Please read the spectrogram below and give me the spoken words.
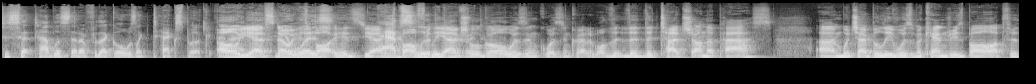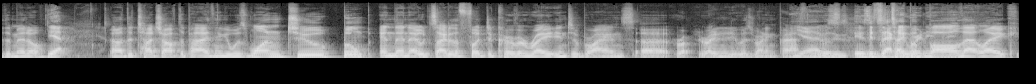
his set, Tabla's setup for that goal was like textbook. Oh I- yes, no, it his was ball, his yeah, his ball for the actual goal was in, was incredible. The, the the touch on the pass, um, which I believe was McKendry's ball up through the middle. Yeah. Uh, the touch off the pad, I think it was one, two, boom, and then outside of the foot to curve it right into Brian's, uh, right into his running path. Yeah, it was- it was it's exactly the type of ball that like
